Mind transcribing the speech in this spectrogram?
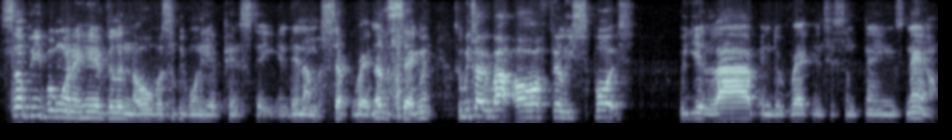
Some people want to hear Villanova, some people want to hear Penn State, and then I'm gonna separate another segment. So we talk about all Philly sports. We get live and direct into some things now.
